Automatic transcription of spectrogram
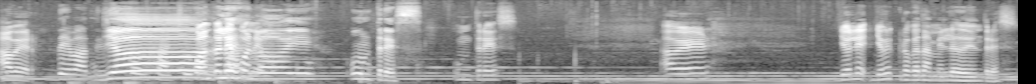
a ver, Debates. Yo. ¿Cuánto le les ponemos? doy un 3. un 3. A ver. Yo, le, yo creo que también le doy un 3.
